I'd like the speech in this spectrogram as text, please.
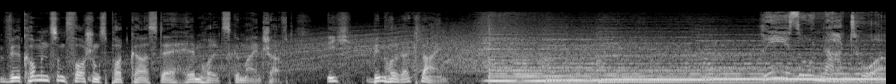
Willkommen zum Forschungspodcast der Helmholtz Gemeinschaft. Ich bin Holger Klein. Resonator.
